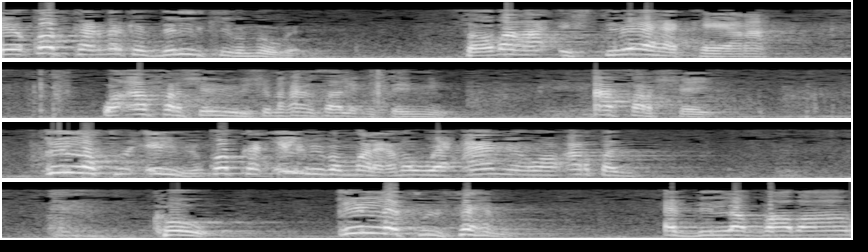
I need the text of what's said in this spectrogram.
ee qofkan markaas daliilkiiba ma oga sababaha ishtibaaha keena waa afar shay yiri sheekh maxamed salih xuseymiin afar shay qillatu ilmi qofkan ilmiba male ama waa caami waa arday ko qillatu alfahm adilla badan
